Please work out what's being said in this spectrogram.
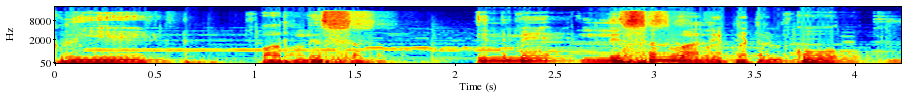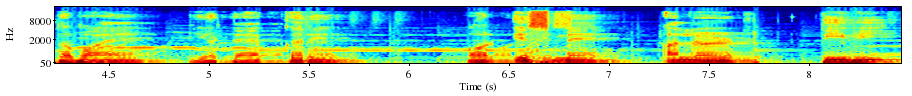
क्रिएट और लिसन। इनमें लिसन वाले बटन को दबाएँ या टैप करें। और इसमें अलर्ट टीवी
